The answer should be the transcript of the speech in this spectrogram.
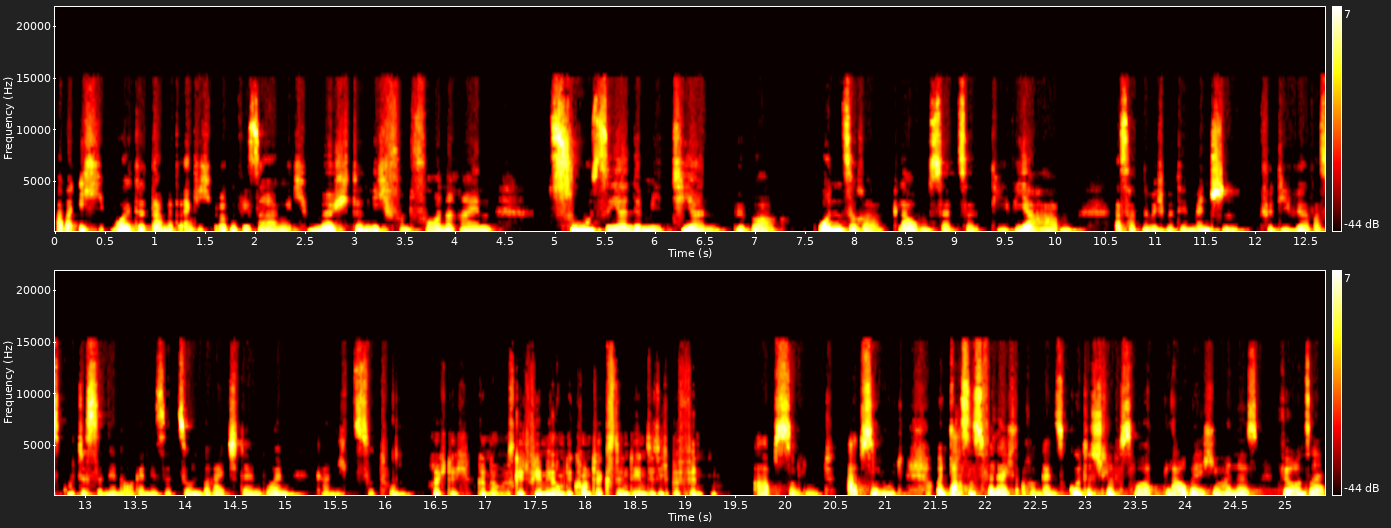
Aber ich wollte damit eigentlich irgendwie sagen, ich möchte nicht von vornherein zu sehr limitieren über unsere Glaubenssätze, die wir haben. Das hat nämlich mit den Menschen, für die wir was Gutes in den Organisationen bereitstellen wollen, gar nichts zu tun. Richtig, genau. Es geht vielmehr um die Kontexte, in denen sie sich befinden. Absolut, absolut. Und das ist vielleicht auch ein ganz gutes Schlusswort, glaube ich, Johannes, für unsere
